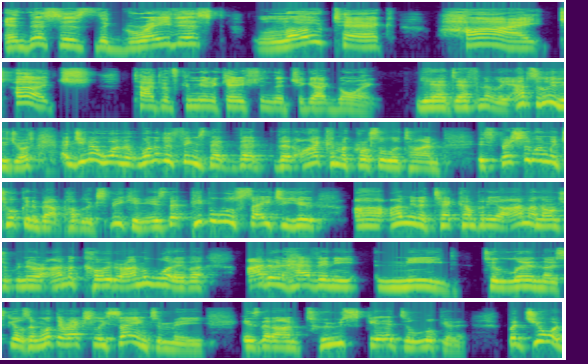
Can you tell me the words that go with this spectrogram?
And this is the greatest low tech, high touch type of communication that you got going. Yeah, definitely. Absolutely, George. And you know, one, one of the things that, that, that I come across all the time, especially when we're talking about public speaking, is that people will say to you, uh, I'm in a tech company, I'm an entrepreneur, I'm a coder, I'm a whatever. I don't have any need to learn those skills. And what they're actually saying to me is that I'm too scared to look at it. But George,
